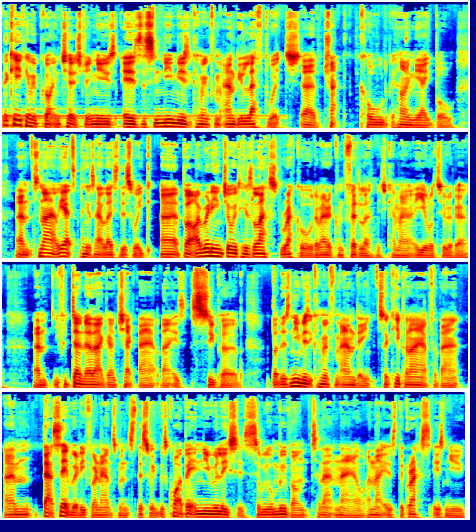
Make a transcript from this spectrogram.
The key thing we've got in Church Street news is there's some new music coming from Andy Leftwich, a track called Behind the Eight Ball. Um, it's not out yet. I think it's out later this week. Uh, but I really enjoyed his last record, American Fiddler, which came out a year or two ago. Um, if you don't know that, go and check that out. That is superb. But there's new music coming from Andy, so keep an eye out for that. Um, that's it really for announcements this week. There's quite a bit of new releases, so we will move on to that now, and that is The Grass is New.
